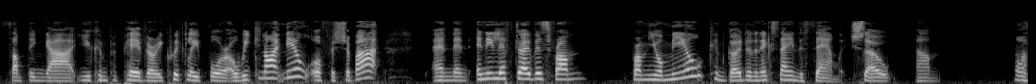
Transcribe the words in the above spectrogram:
something uh, you can prepare very quickly for a weeknight meal or for Shabbat. And then any leftovers from from your meal can go to the next day in the sandwich. So, um, or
